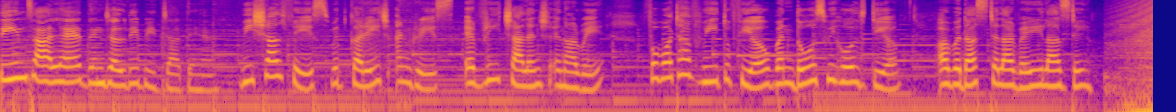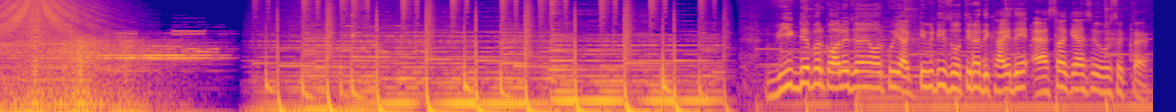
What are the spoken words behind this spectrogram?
तीन साल है दिन जल्दी बीत जाते हैं We shall face with courage and grace every challenge in our way. For what have we to fear when those we hold dear are with us till our very last day? Weekday पर कॉलेज आएँ और कोई एक्टिविटीज़ होती ना दिखाई दें ऐसा कैसे हो सकता है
